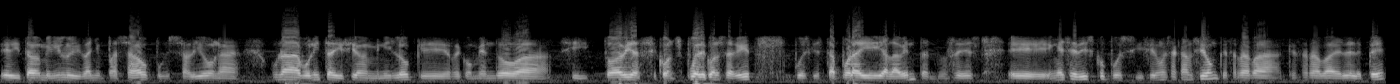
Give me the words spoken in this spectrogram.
editado en vinilo y el año pasado pues salió una, una bonita edición en vinilo que recomiendo a si todavía se puede conseguir pues que está por ahí a la venta. Entonces eh, en ese disco pues hicieron esa canción que cerraba que cerraba el LP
